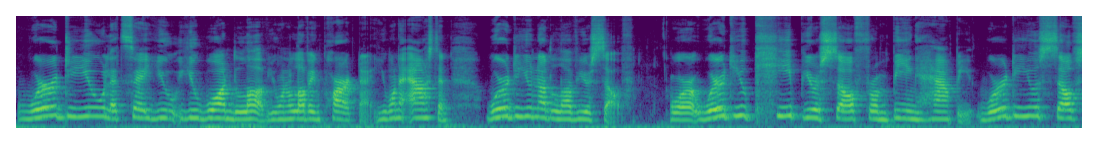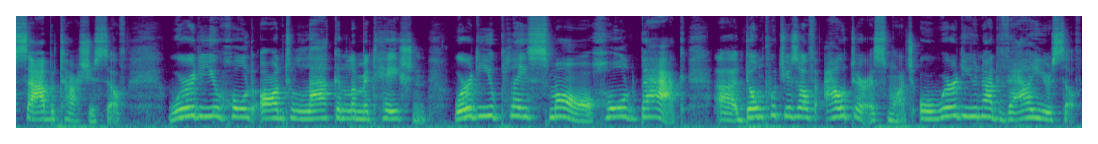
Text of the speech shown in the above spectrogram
where do you, let's say you you want love, you want a loving partner. You want to ask them, where do you not love yourself? Or where do you keep yourself from being happy? Where do you self sabotage yourself? Where do you hold on to lack and limitation? Where do you play small, hold back, uh, don't put yourself out there as much? Or where do you not value yourself?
